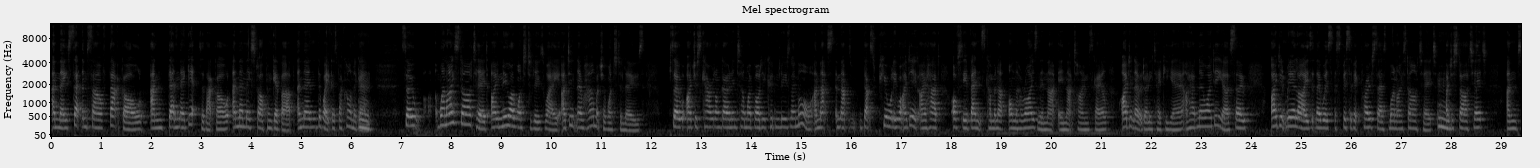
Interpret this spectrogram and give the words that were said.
and they set themselves that goal, and then they get to that goal, and then they stop and give up, and then the weight goes back on again. Mm. So when I started, I knew I wanted to lose weight. I didn't know how much I wanted to lose. So I just carried on going until my body couldn't lose no more, and that's and that's that's purely what I did. I had obviously events coming up on the horizon in that in that time scale. I didn't know it would only take a year. I had no idea. So I didn't realise that there was a specific process when I started. Mm. I just started and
